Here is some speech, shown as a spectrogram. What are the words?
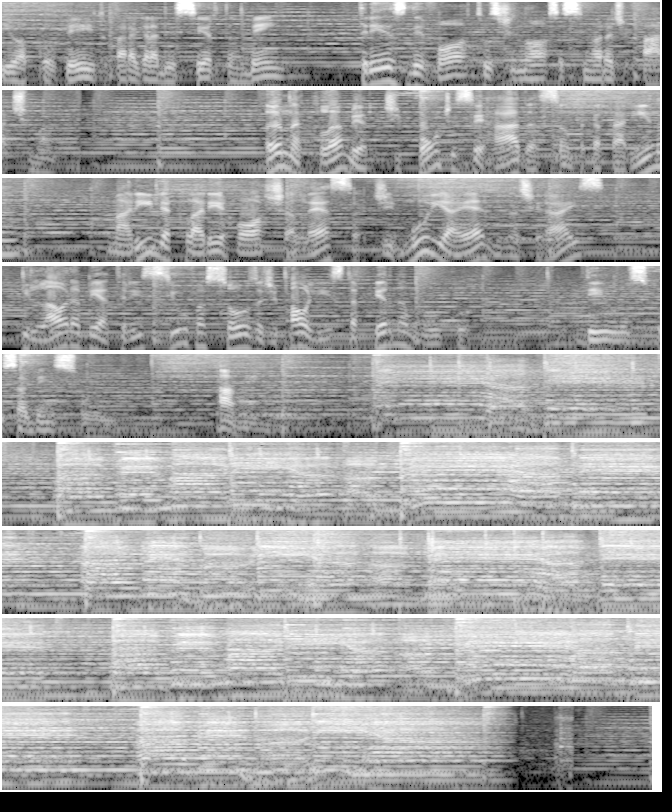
E eu aproveito para agradecer também três devotos de Nossa Senhora de Fátima. Ana Klammer, de Ponte Serrada, Santa Catarina, Marília Clare Rocha Lessa, de Muriaé, Minas Gerais, e Laura Beatriz Silva Souza, de Paulista, Pernambuco. Deus os abençoe. Amém.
